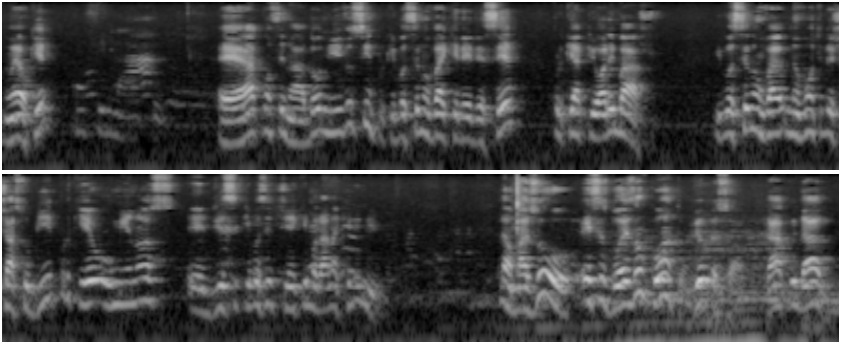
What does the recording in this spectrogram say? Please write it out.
Não é o quê? Confinado. É, confinado ao nível sim, porque você não vai querer descer, porque é pior embaixo e você não vai, não vão te deixar subir porque o Minos eh, disse que você tinha que morar naquele nível. Não, mas o, esses dois não contam, viu pessoal? Tá? Cuidado,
